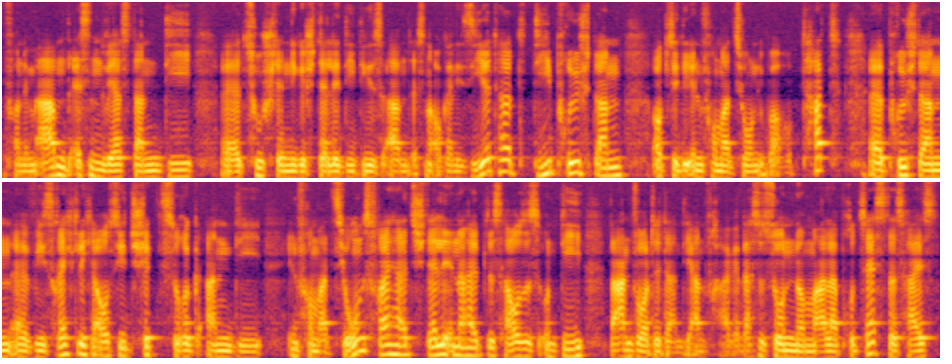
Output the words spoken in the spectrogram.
von dem Abendessen wäre es dann die äh, zuständige Stelle, die dieses Abendessen organisiert hat. Die prüft dann, ob sie die Information überhaupt hat, äh, prüft dann, äh, wie es rechtlich aussieht, schickt zurück an die Informationsfreiheitsstelle innerhalb des Hauses und die beantwortet dann die Anfrage. Das ist so ein normaler Prozess. Das heißt,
